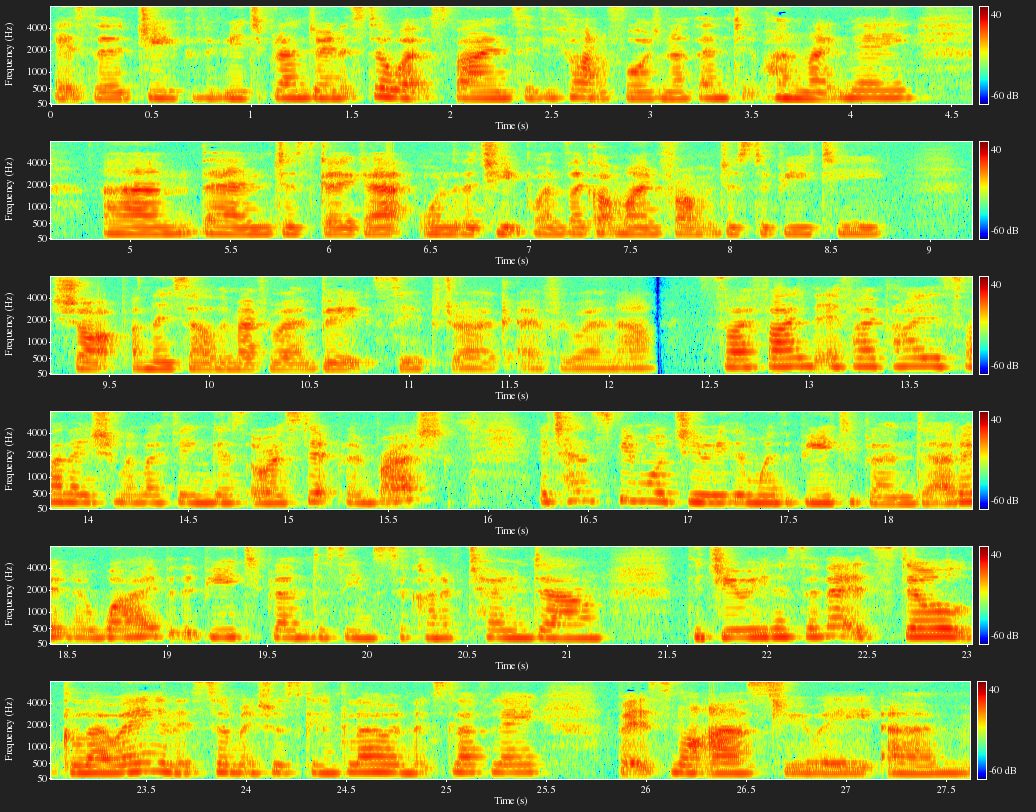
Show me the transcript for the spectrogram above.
It's a dupe of a beauty blender and it still works fine. So if you can't afford an authentic one like me, um, then just go get one of the cheap ones. I got mine from just a beauty shop and they sell them everywhere in Boots, Superdrug, everywhere now. So I find that if I apply this foundation with my fingers or a stippling brush, it tends to be more dewy than with a beauty blender. I don't know why, but the beauty blender seems to kind of tone down the dewiness of it. It's still glowing and it still makes your skin glow and looks lovely, but it's not as dewy, um,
